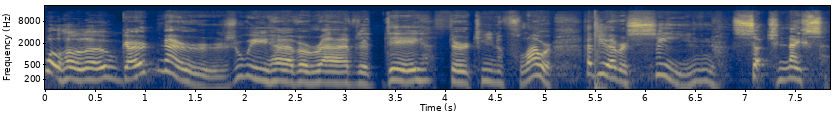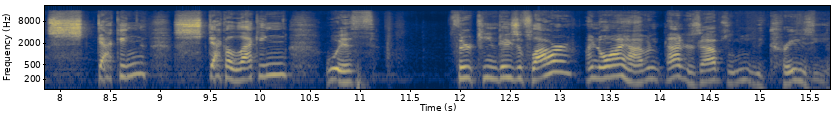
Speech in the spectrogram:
Well, hello, gardeners. We have arrived at day 13 of flower. Have you ever seen such nice stacking, stack-a-lacking with 13 days of flower? I know I haven't. That is absolutely crazy.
